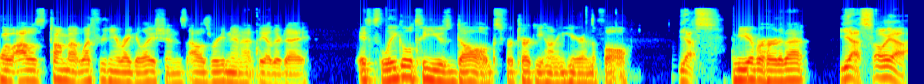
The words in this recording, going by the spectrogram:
So I was talking about West Virginia regulations. I was reading it the other day. It's legal to use dogs for turkey hunting here in the fall. yes, Have you ever heard of that? Yes. Oh, yeah.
